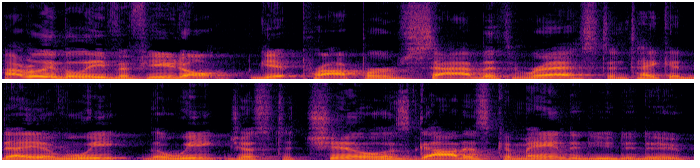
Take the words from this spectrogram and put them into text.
I really believe if you don't get proper Sabbath rest and take a day of week, the week just to chill as God has commanded you to do,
